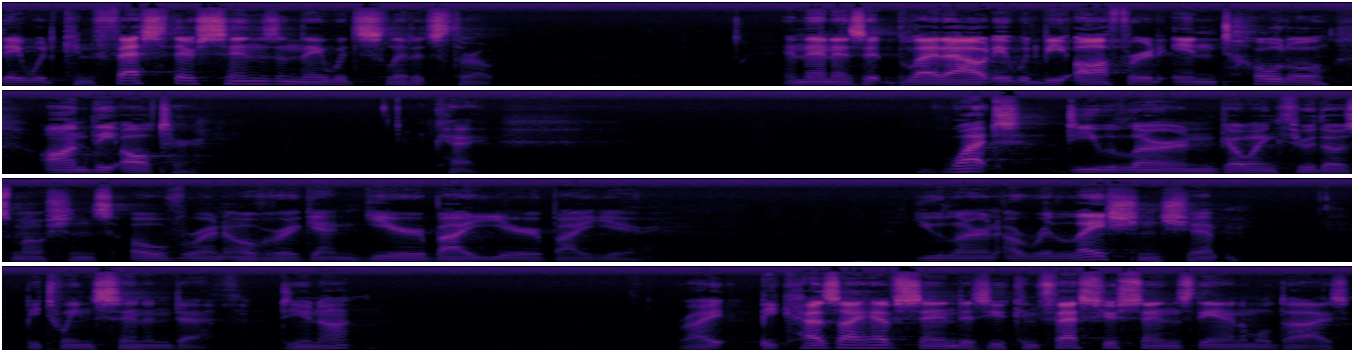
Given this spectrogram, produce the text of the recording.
they would confess their sins, and they would slit its throat. And then as it bled out, it would be offered in total on the altar. Okay. What do you learn going through those motions over and over again, year by year by year? You learn a relationship between sin and death. Do you not? Right? Because I have sinned, as you confess your sins, the animal dies.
